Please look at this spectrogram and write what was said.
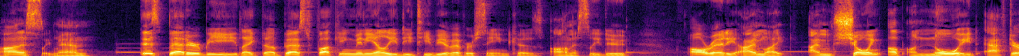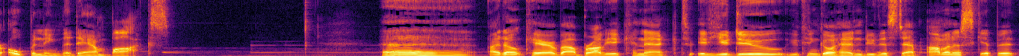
Honestly, man. This better be like the best fucking mini LED TV I've ever seen. Because honestly, dude, already I'm like, I'm showing up annoyed after opening the damn box. Uh, I don't care about Bravia Connect. If you do, you can go ahead and do this step. I'm going to skip it.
